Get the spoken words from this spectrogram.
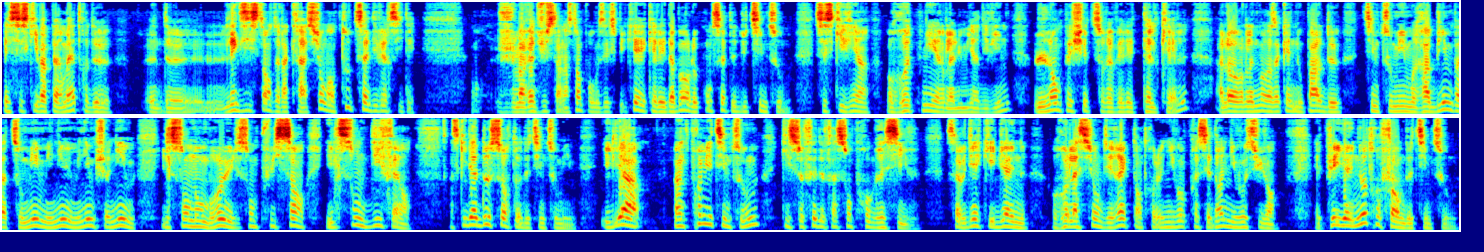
Et c'est ce qui va permettre de de l'existence de la création dans toute sa diversité. je m'arrête juste un instant pour vous expliquer quel est d'abord le concept du Tzimtzum. C'est ce qui vient retenir la lumière divine, l'empêcher de se révéler telle qu'elle. Alors l'Admorazaken nous parle de Tzimtzumim Rabim, Vatsumim, Minim, Minim, Shonim. Ils sont nombreux, ils sont puissants, ils sont différents. Parce qu'il y a deux sortes de Tzimtzumim. Il y a un premier Tzimtzum qui se fait de façon progressive. Ça veut dire qu'il y a une relation directe entre le niveau précédent et le niveau suivant. Et puis il y a une autre forme de Tzimtzum,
